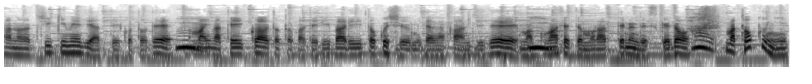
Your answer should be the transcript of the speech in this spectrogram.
あの地域メディアっていうことで、うん、まあ今テイクアウトとかデリバリー特集みたいな感じでまあ組ませてもらってるんですけど、はい、まあ特に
